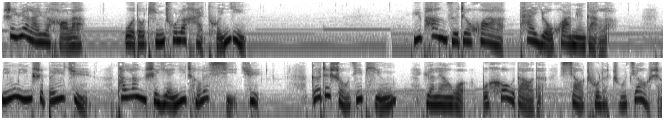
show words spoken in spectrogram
是越来越好了，我都听出了海豚音。”于胖子这话太有画面感了，明明是悲剧，他愣是演绎成了喜剧。隔着手机屏，原谅我不厚道的笑出了猪叫声。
